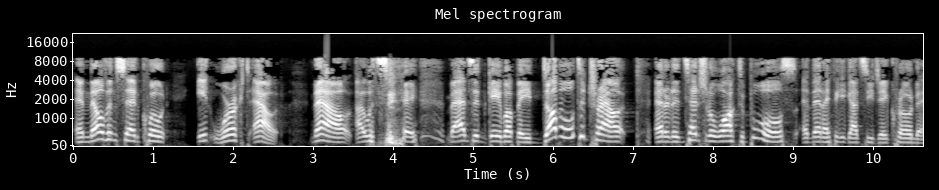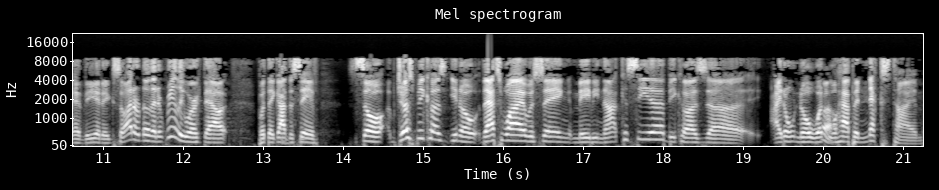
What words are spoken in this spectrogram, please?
And Melvin said, quote, it worked out. Now, I would say Madson gave up a double to Trout and an intentional walk to Pujols, and then I think he got CJ Cron to end the inning. So I don't know that it really worked out, but they got the save. So just because, you know, that's why I was saying maybe not Casilla because, uh, I don't know what Well- will happen next time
